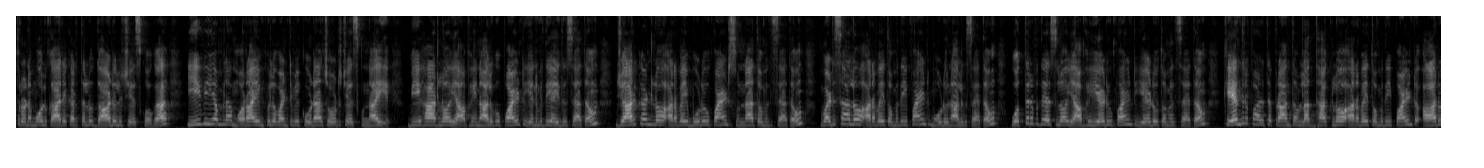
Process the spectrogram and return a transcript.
తృణమూల్ కార్యకర్తలు దాడులు చేసుకోగా ఈవీఎంల మొరాయింపులు వంటివి కూడా చోటు చేసుకున్నాయి. బీహార్లో యాభై నాలుగు పాయింట్ ఎనిమిది ఐదు శాతం జార్ఖండ్లో అరవై మూడు పాయింట్ సున్నా తొమ్మిది శాతం ఒడిశాలో అరవై తొమ్మిది పాయింట్ మూడు నాలుగు శాతం ఉత్తరప్రదేశ్లో యాభై ఏడు పాయింట్ ఏడు తొమ్మిది శాతం కేంద్రపాలిత ప్రాంతం లద్దాఖ్లో అరవై తొమ్మిది పాయింట్ ఆరు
